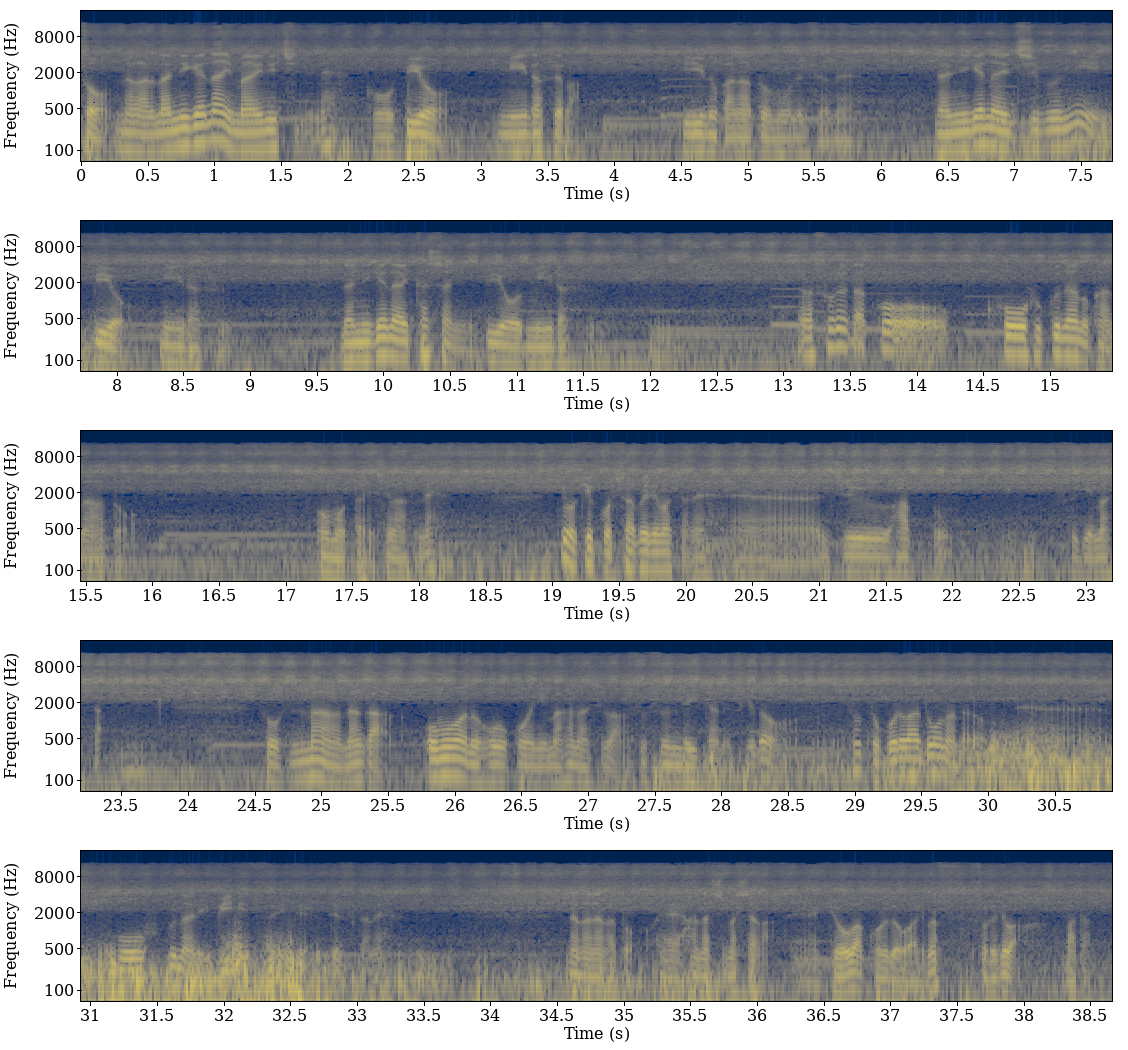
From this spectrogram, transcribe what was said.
そう。だから何気ない毎日にね、こう美を見出せばいいのかなと思うんですよね。何気ない自分に美を見出す。何気ない他者に美を見出す。だからそれがこう、幸福なのかなと思ったりしますね。今日は結構喋りましたね。えー、18分過ぎました。そうですね。まあなんか思わぬ方向にま話は進んでいったんですけど、ちょっとこれはどうなんだろう。えー、幸福なり美についてですかね。長々と、えー、話しましたが、えー、今日はこれで終わります。それでは、また。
